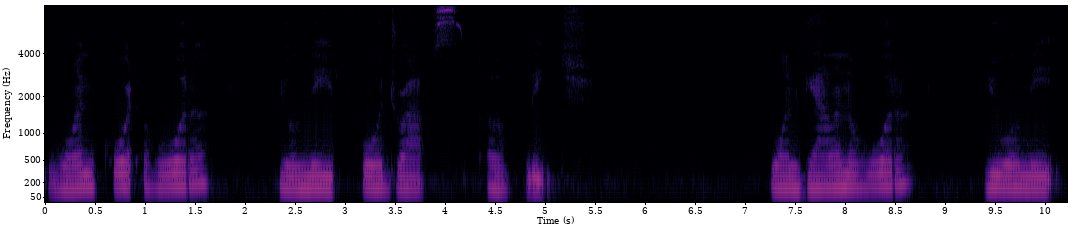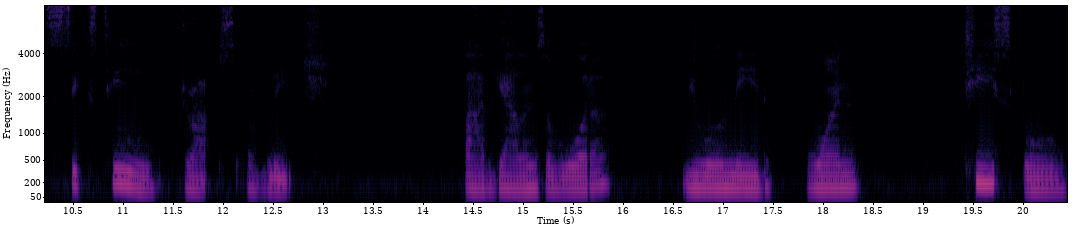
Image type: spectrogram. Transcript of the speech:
One quart of water, you'll need four drops of bleach. One gallon of water, you will need 16 drops of bleach five gallons of water, you will need one teaspoon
